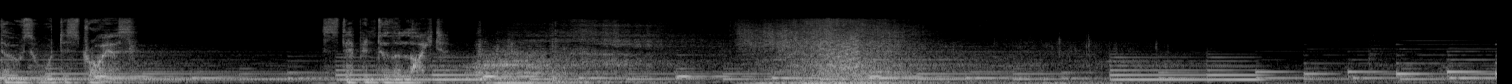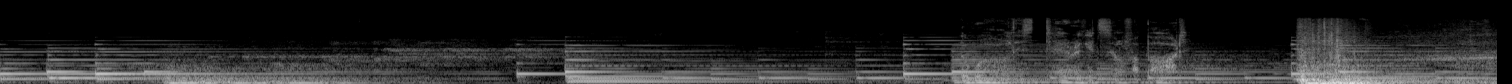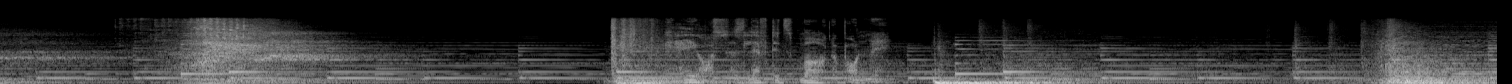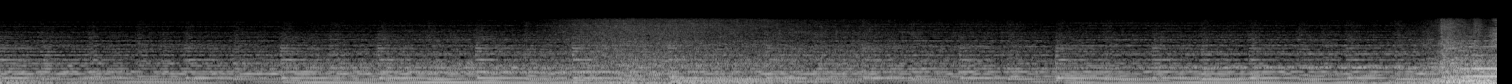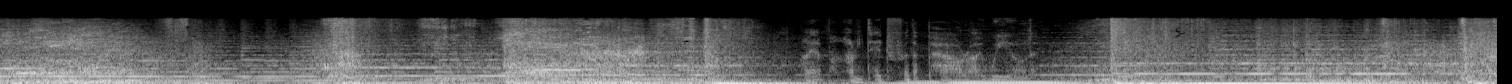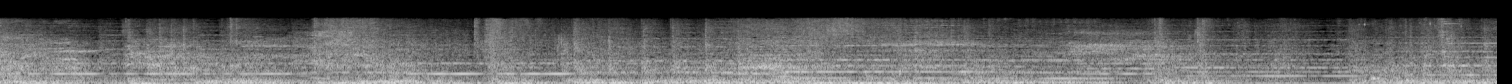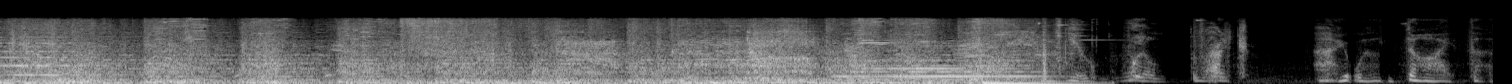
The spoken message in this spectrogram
those who would destroy us. Step into the light. The world is tearing itself apart. Chaos has left its mark upon me. dive. first.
